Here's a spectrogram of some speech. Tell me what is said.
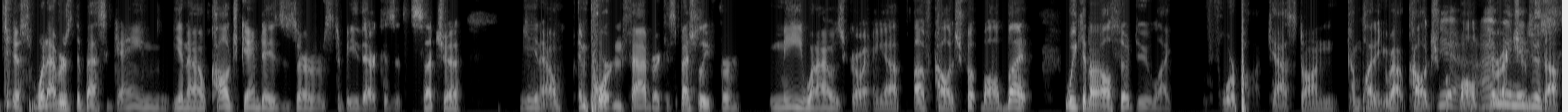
just whatever's the best game, you know, college game days deserves to be there because it's such a, you know, important fabric, especially for me when I was growing up of college football. But we could also do like four podcasts on complaining about college football I direction mean, it just stuff.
